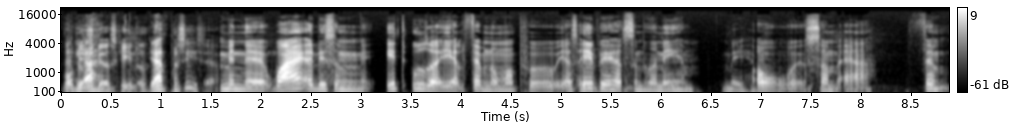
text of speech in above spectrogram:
Hvor nu vi er skal ske noget. Ja, præcis. Ja. Men uh, Why er ligesom et ud af i alt fem numre på jeres Mm. EP her, som hedder Mayhem, Med. og uh, som er fem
